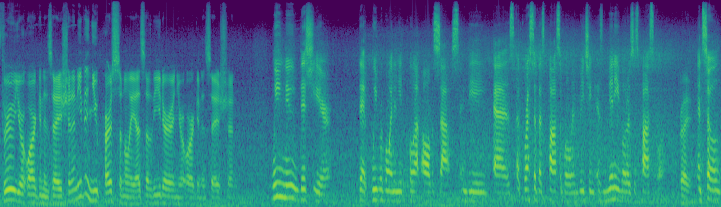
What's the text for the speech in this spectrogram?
through your organization and even you personally as a leader in your organization? we knew this year that we were going to need to pull out all the stops and be as aggressive as possible in reaching as many voters as possible. Right. And so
